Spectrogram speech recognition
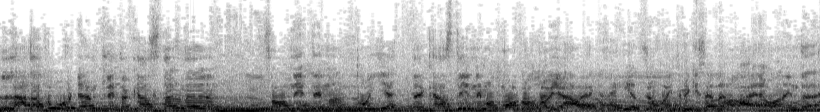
ladda på ordentligt och kasta den där som 90 på jättekast in emot målgångsböjen. Ja, jag kan säga Hedström var inte mycket sämre. Nej, det var han inte.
